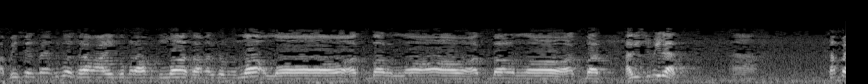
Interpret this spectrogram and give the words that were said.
habis sembahyang subuh assalamualaikum warahmatullahi wabarakatuh. Allahu akbar Allahu akbar Allahu akbar. Hari 9 ha. sampai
